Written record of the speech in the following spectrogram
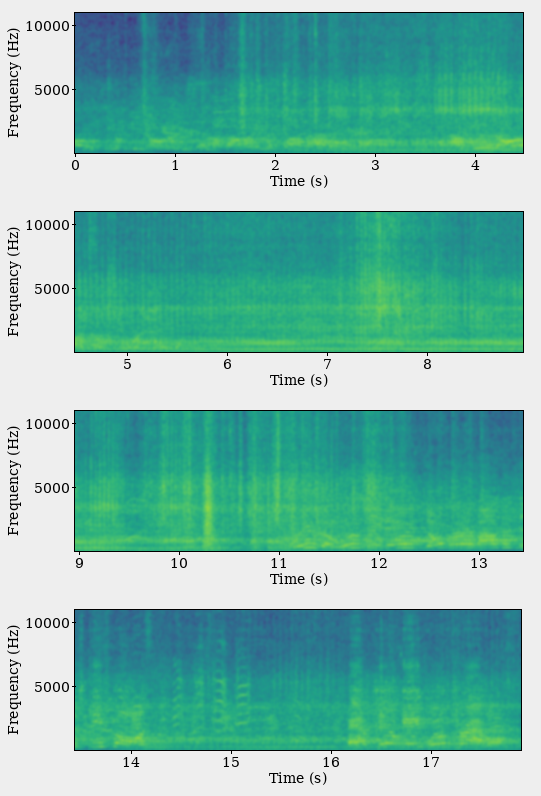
Oh, tailgate already said, I'm not ready to flop out of here. How good are those Ford tables? Through the whoopsie dude, don't worry about it, just keep going. Half tailgate will travel.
